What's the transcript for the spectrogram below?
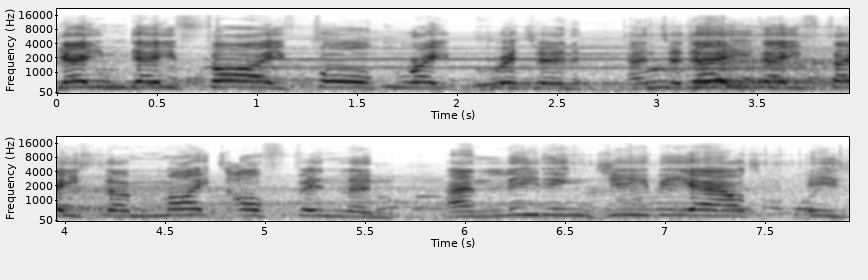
Game day five for Great Britain, and today they face the might of Finland. And leading GB out is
